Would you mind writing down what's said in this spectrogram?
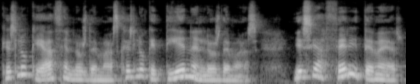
¿Qué es lo que hacen los demás? ¿Qué es lo que tienen los demás? Y ese hacer y tener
